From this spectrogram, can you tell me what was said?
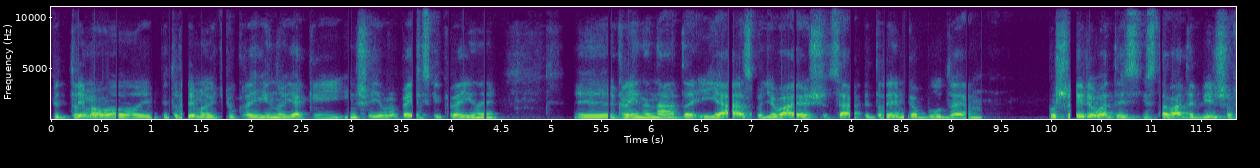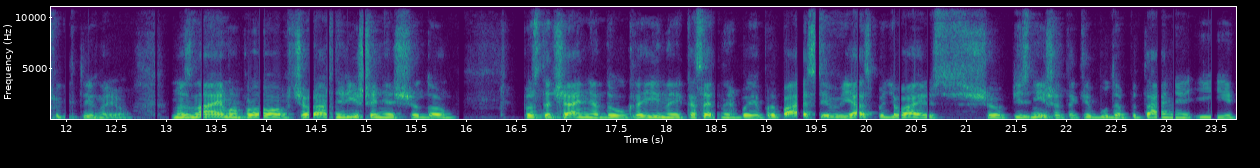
підтримували і підтримують Україну, як і інші європейські країни, е, країни НАТО. І я сподіваюся, що ця підтримка буде поширюватись і ставати більш ефективною. Ми знаємо про вчорашнє рішення щодо постачання до України касетних боєприпасів. Я сподіваюся, що пізніше таки буде питання і е,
